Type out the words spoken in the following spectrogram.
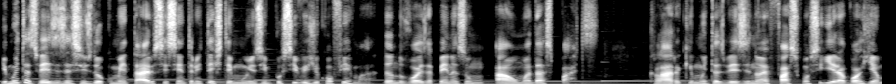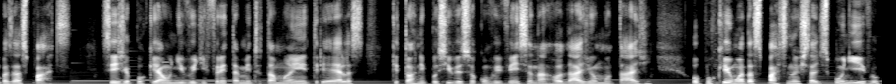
E muitas vezes esses documentários se centram em testemunhos impossíveis de confirmar, dando voz apenas um, a uma das partes. Claro que muitas vezes não é fácil conseguir a voz de ambas as partes, seja porque há um nível de enfrentamento tamanho entre elas que torna impossível sua convivência na rodagem ou montagem, ou porque uma das partes não está disponível,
